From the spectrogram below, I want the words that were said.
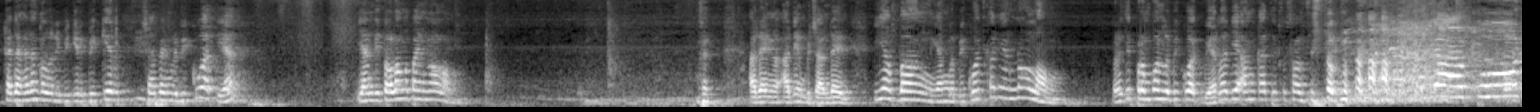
Kadang-kadang kalau dipikir-pikir, siapa yang lebih kuat ya? Yang ditolong apa yang nolong? ada yang ada yang bercandain. Iya bang, yang lebih kuat kan yang nolong. Berarti perempuan lebih kuat. Biarlah dia angkat itu sound system. ya ampun.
